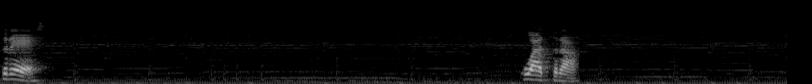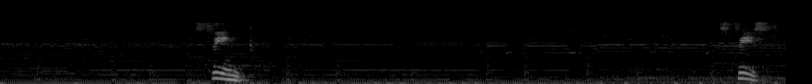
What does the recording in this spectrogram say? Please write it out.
3, 4, 5, 6,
